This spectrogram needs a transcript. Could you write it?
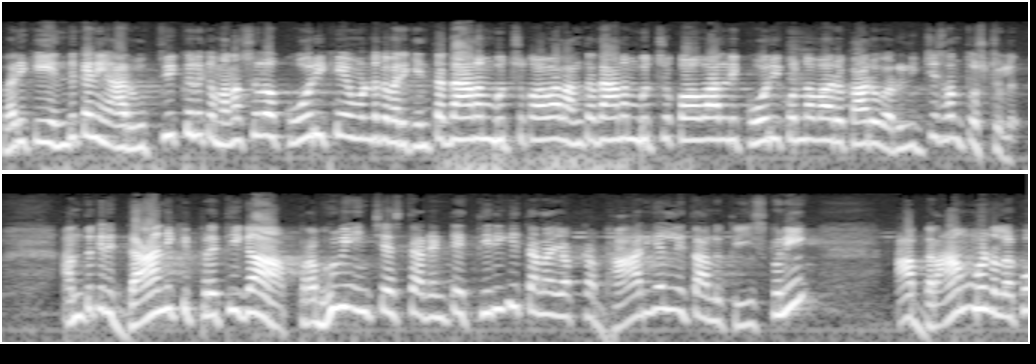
వారికి ఎందుకని ఆ ఋత్విక్కులకి మనసులో కోరికే ఉండదు. వారికి ఇంత దానం పుచ్చుకోవాలి అంత దానం పుచ్చుకోవాలని కోరికున్నవారు కారు వారు నిత్య సంతుష్టులు. అందుకని దానికి ప్రతిగా ప్రభువు ఏం చేస్తాడంటే తిరిగి తన యొక్క భార్యల్ని తాను తీసుకుని ఆ బ్రాహ్మణులకు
